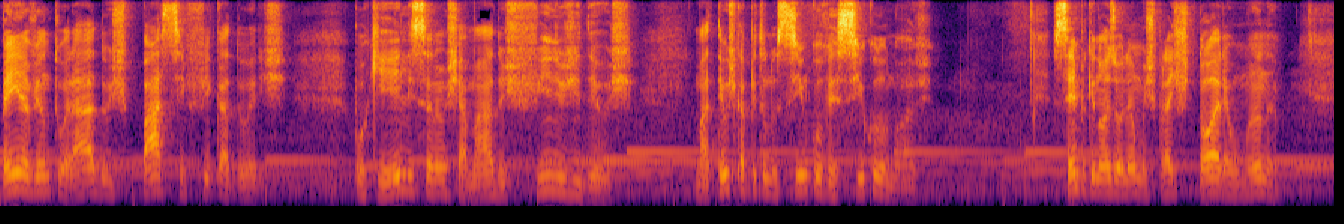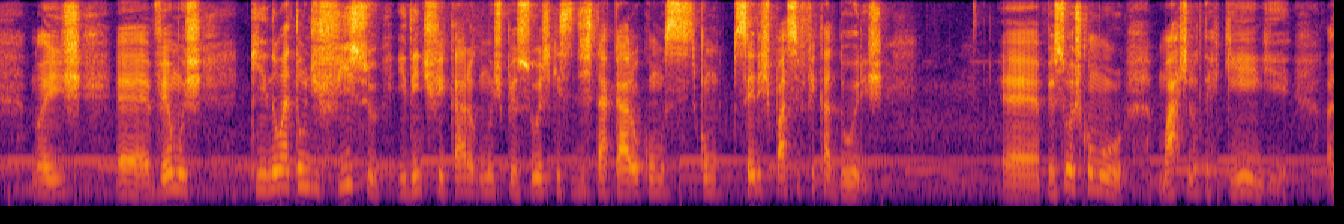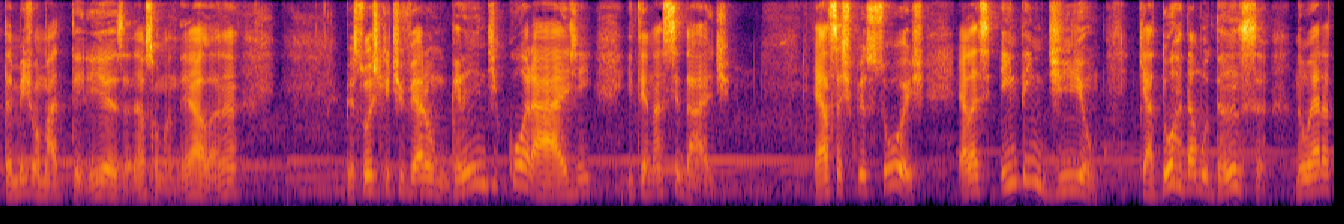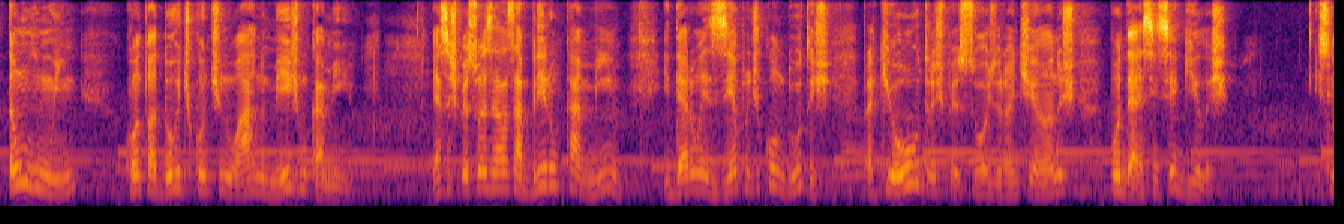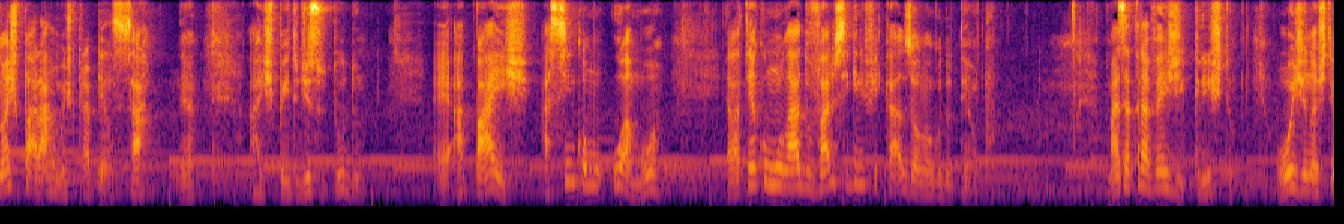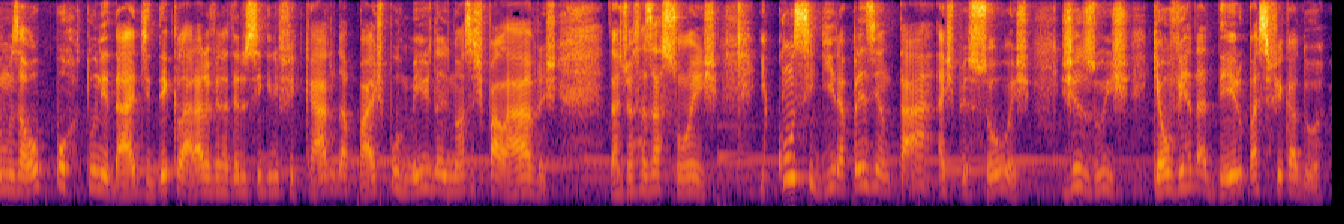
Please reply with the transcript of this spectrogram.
Bem-aventurados pacificadores, porque eles serão chamados filhos de Deus. Mateus capítulo 5, versículo 9. Sempre que nós olhamos para a história humana, nós é, vemos que não é tão difícil identificar algumas pessoas que se destacaram como, como seres pacificadores. É, pessoas como Martin Luther King, até mesmo a Madre Teresa, Nelson Mandela, né? Pessoas que tiveram grande coragem e tenacidade. Essas pessoas, elas entendiam que a dor da mudança não era tão ruim quanto a dor de continuar no mesmo caminho. Essas pessoas elas abriram caminho e deram exemplo de condutas para que outras pessoas durante anos pudessem segui-las. Se nós pararmos para pensar né, a respeito disso tudo, é, a paz, assim como o amor, ela tem acumulado vários significados ao longo do tempo. Mas através de Cristo, hoje nós temos a oportunidade de declarar o verdadeiro significado da paz por meio das nossas palavras, das nossas ações e conseguir apresentar às pessoas Jesus, que é o verdadeiro pacificador.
